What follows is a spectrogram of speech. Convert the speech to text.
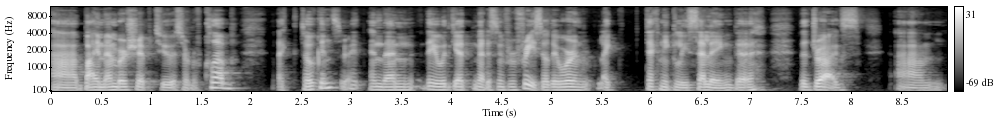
uh, buy membership to a sort of club, like tokens, right? And then they would get medicine for free. So they weren't like technically selling the the drugs, um,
